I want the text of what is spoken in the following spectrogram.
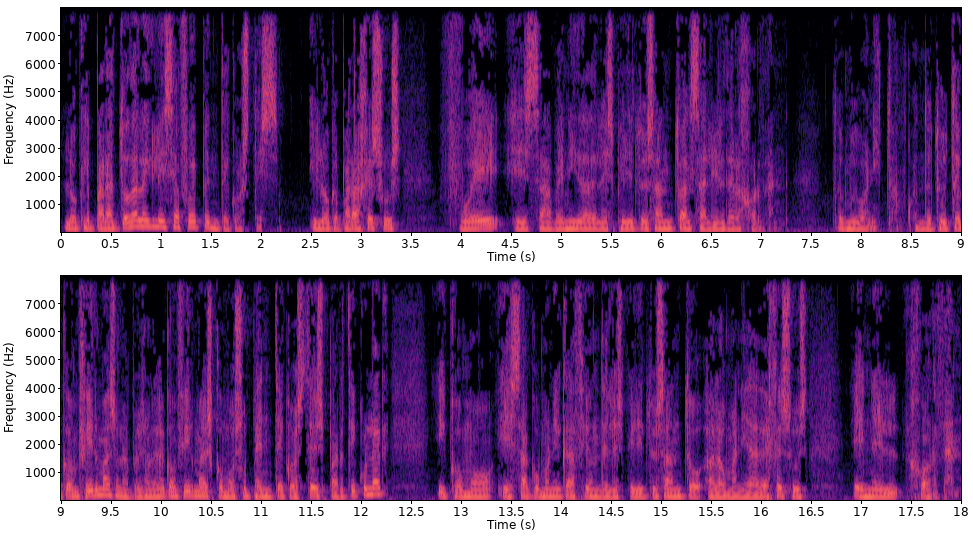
lo que para toda la Iglesia fue Pentecostés y lo que para Jesús fue esa venida del Espíritu Santo al salir del Jordán. Esto es muy bonito. Cuando tú te confirmas, una persona se confirma, es como su Pentecostés particular y como esa comunicación del Espíritu Santo a la humanidad de Jesús en el Jordán.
